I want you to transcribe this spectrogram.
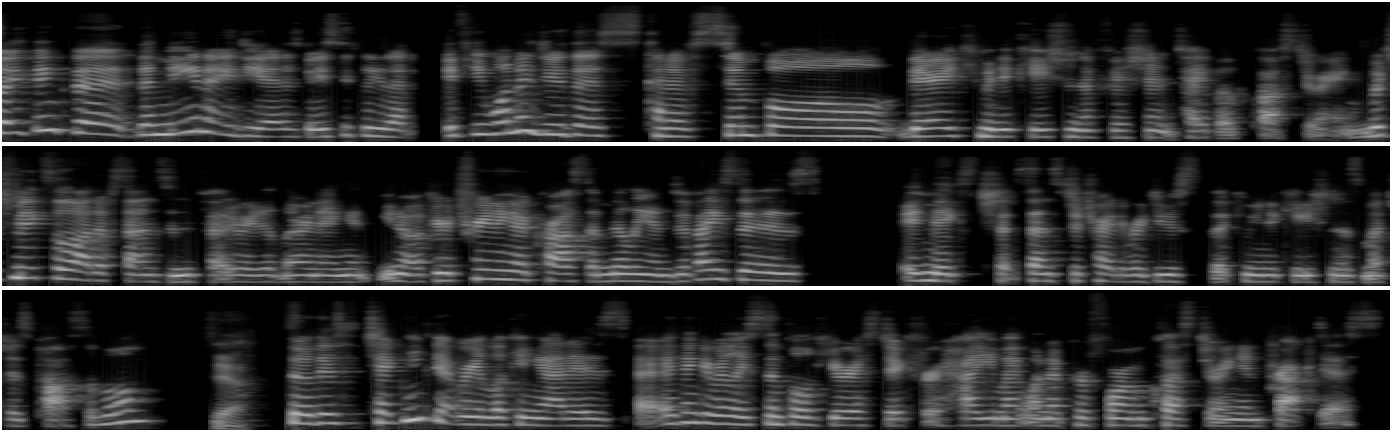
So I think the the main idea is basically that if you want to do this kind of simple, very communication efficient type of clustering, which makes a lot of sense in federated learning, you know, if you're training across a million devices, it makes sense to try to reduce the communication as much as possible. Yeah. So this technique that we're looking at is I think a really simple heuristic for how you might want to perform clustering in practice.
